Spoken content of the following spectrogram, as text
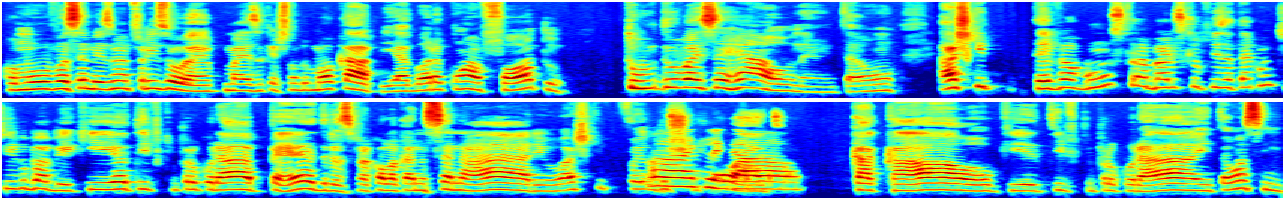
como você mesma frisou, é mais a questão do mockup. E agora com a foto, tudo vai ser real, né? Então, acho que teve alguns trabalhos que eu fiz até contigo, Babi, que eu tive que procurar pedras para colocar no cenário. Acho que foi um Ai, chocolate, cacau que eu tive que procurar. Então, assim,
